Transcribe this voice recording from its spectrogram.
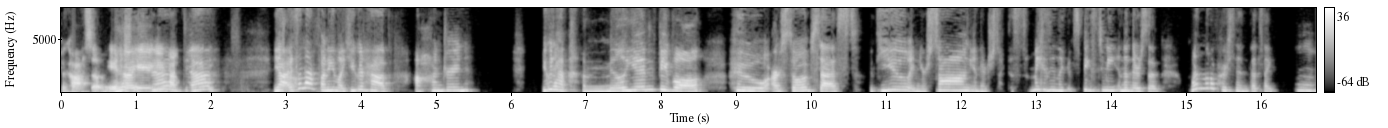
Picasso. You know? You, yeah, you yeah. yeah. Yeah. Isn't that funny? Like you could have a hundred, you could have a million people who are so obsessed with you and your song and they're just like this is amazing like it speaks to me and then there's a one little person that's like mm,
